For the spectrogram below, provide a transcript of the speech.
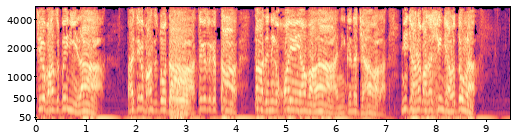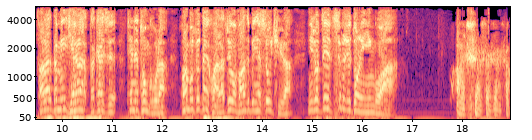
这个房子归你了。啊，这个房子多大啊？这个是个大大的那个花园洋房啊！你跟他讲好了，你讲了把他心讲了动了，好了，他没钱了，他开始天天痛苦了，还不出贷款了，最后房子被人家收取了。你说这是不是动人因果啊？啊，是啊是是是。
